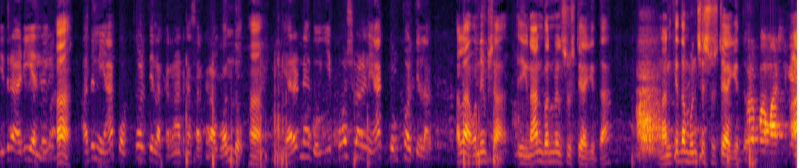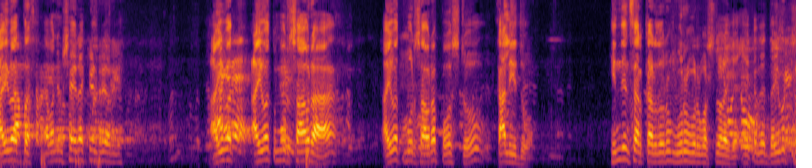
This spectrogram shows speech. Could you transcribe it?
ಇದ್ರ ಅಡಿಯಲ್ಲಿ ಹಾ. ಅದನ್ನ ಯಾಕೆ ಒಪ್ಕೊಳ್ತಿಲ್ಲ ಕರ್ನಾಟಕ ಸರ್ಕಾರ ಒಂದು? ಹಾ. ಎರಡನೇದು ಈ ಪೋಸ್ಟ್ ಗಳನ್ನ ಯಾಕೆ ತುಂಬಿಕೊಳ್ತಿಲ್ಲ? ಅಲ್ಲ ಒಂದ್ ನಿಮಿಷ. ಈಗ ನಾನ್ ಬಂದ್ಮೇಲೆ ಸೃಷ್ಟಿಯಾಗಿದ್ದ. ನನ್ಕಿಂತ ಮುಂಚೆ ಸೃಷ್ಟಿಯಾಗಿದ್ದು. ಐವತ್ತು ಯಾವ ನಿಮಿಷ ಇರ ಕೇಳ್ರಿ ಅವ್ರಿಗೆ. ಐವತ್ ಐವತ್ ಮೂರು ಸಾವಿರ ಐವತ್ ಮೂರು ಸಾವಿರ ಪೋಸ್ಟ್ ಖಾಲಿ ಇದ್ವು. ಹಿಂದಿನ ಸರ್ಕಾರದವರು ಮೂರುವರೆ ವರ್ಷದೊಳಗೆ. ಯಾಕಂದ್ರೆ ದಯವಿಟ್ಟು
